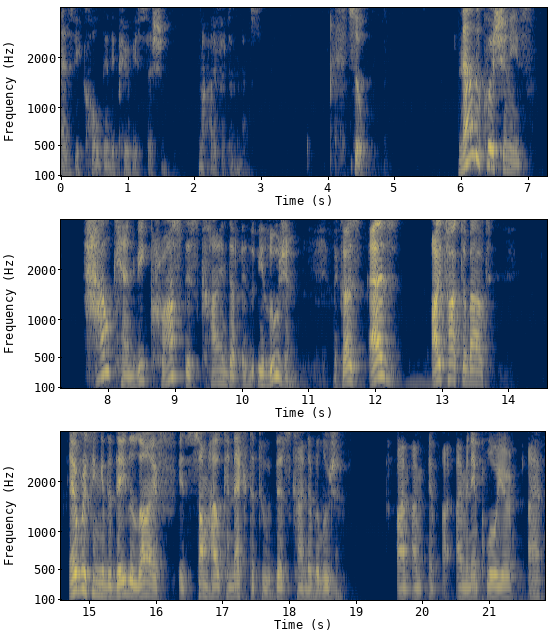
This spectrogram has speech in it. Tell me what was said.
as we called in the previous session, ma'rifatun nafs. So, now the question is, how can we cross this kind of illusion? Because as I talked about, everything in the daily life is somehow connected to this kind of illusion. I'm, I'm, I'm an employer, I have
